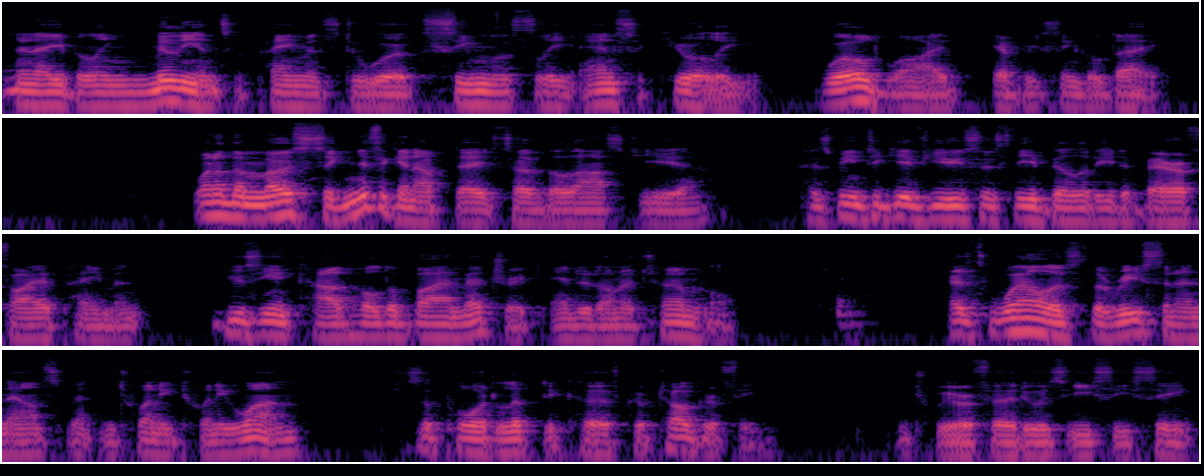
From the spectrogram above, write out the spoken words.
in enabling millions of payments to work seamlessly and securely worldwide every single day. One of the most significant updates over the last year has been to give users the ability to verify a payment using a cardholder biometric entered on a terminal, as well as the recent announcement in 2021 to support elliptic curve cryptography, which we refer to as ECC.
